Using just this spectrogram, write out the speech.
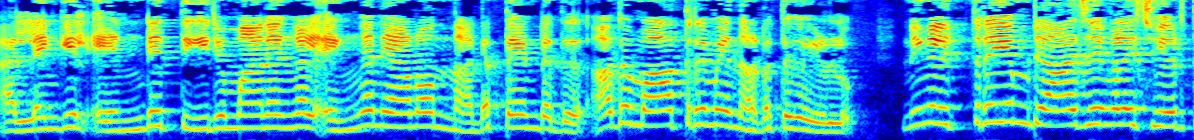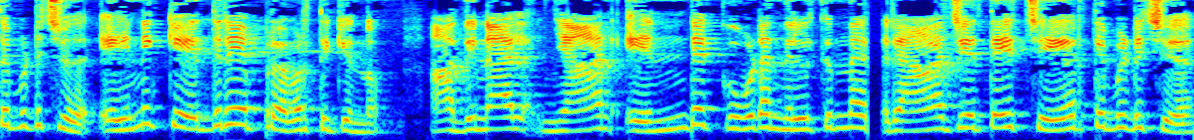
അല്ലെങ്കിൽ എന്റെ തീരുമാനങ്ങൾ എങ്ങനെയാണോ നടത്തേണ്ടത് അത് മാത്രമേ നടത്തുകയുള്ളൂ. നിങ്ങൾ ഇത്രയും രാജ്യങ്ങളെ ചേർത്ത് പിടിച്ച് എനിക്കെതിരെ പ്രവർത്തിക്കുന്നു. അതിനാൽ ഞാൻ എന്റെ കൂടെ നിൽക്കുന്ന രാജ്യത്തെ ചേർത്ത് പിടിച്ച്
